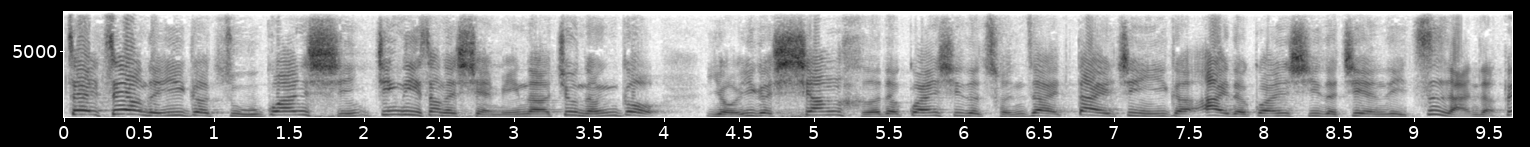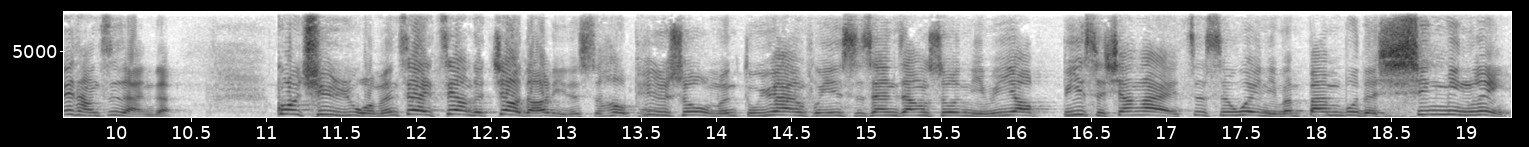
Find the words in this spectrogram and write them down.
在这样的一个主观行经历上的显明呢，就能够有一个相合的关系的存在，带进一个爱的关系的建立，自然的，非常自然的。过去我们在这样的教导里的时候，譬如说，我们读约翰福音十三章说：“你们要彼此相爱，这是为你们颁布的新命令。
